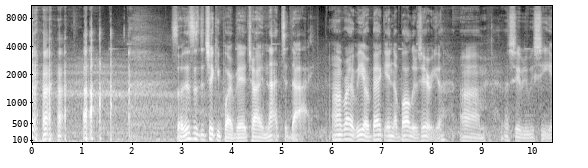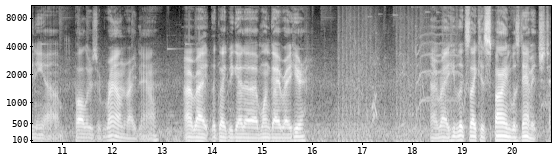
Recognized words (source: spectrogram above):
so this is the tricky part, man. Trying not to die. All right, we are back in the Ballas area. Um, let's see if we see any um, Ballas around right now. All right, look like we got uh, one guy right here. All right, he looks like his spine was damaged.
